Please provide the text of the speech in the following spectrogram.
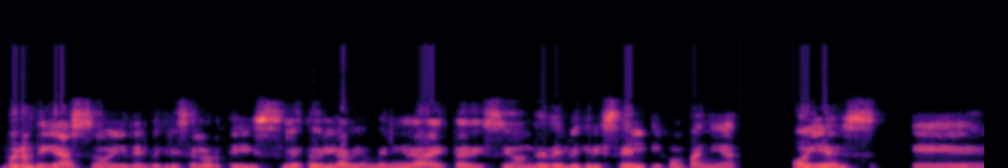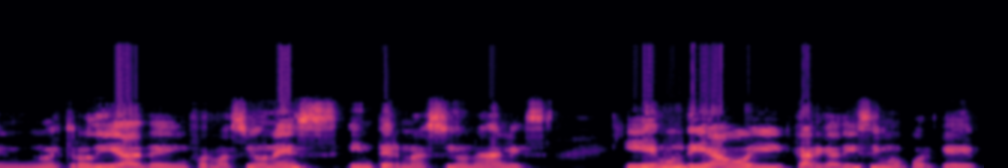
Buenos días, soy Delvis Grisel Ortiz. Les doy la bienvenida a esta edición de Delvis Grisel y compañía. Hoy es eh, nuestro día de informaciones internacionales y es un día hoy cargadísimo porque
